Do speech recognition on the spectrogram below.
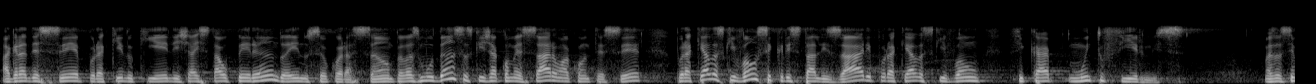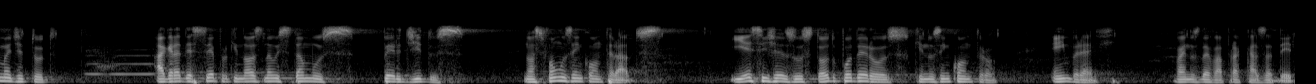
agradecer por aquilo que ele já está operando aí no seu coração, pelas mudanças que já começaram a acontecer, por aquelas que vão se cristalizar e por aquelas que vão ficar muito firmes. Mas acima de tudo, agradecer porque nós não estamos perdidos, nós fomos encontrados. E esse Jesus Todo-Poderoso que nos encontrou, em breve, vai nos levar para a casa dele.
